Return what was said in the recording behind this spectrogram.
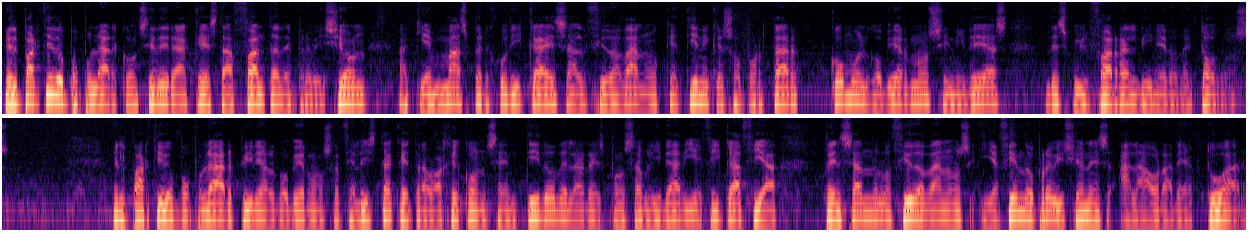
El Partido Popular considera que esta falta de previsión a quien más perjudica es al ciudadano que tiene que soportar cómo el gobierno sin ideas despilfarra el dinero de todos. El Partido Popular pide al gobierno socialista que trabaje con sentido de la responsabilidad y eficacia, pensando en los ciudadanos y haciendo previsiones a la hora de actuar.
